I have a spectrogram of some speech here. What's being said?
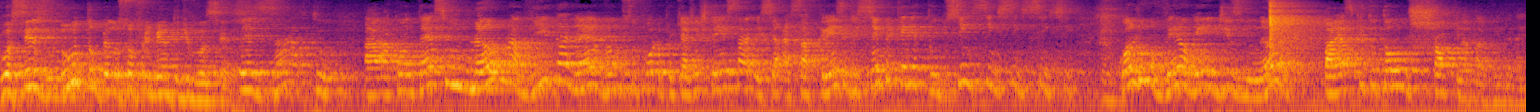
vocês lutam pelo sofrimento de vocês. Exato. Acontece um não na vida, né? Vamos supor, porque a gente tem essa, essa, essa crença de sempre querer tudo. Sim, sim, sim, sim, sim. Quando vem alguém e diz não, parece que tu toma um choque na tua vida, né?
